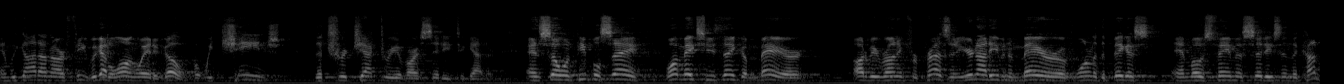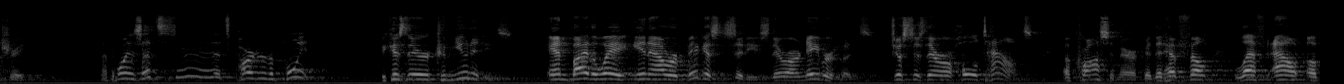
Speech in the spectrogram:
And we got on our feet. We got a long way to go, but we changed the trajectory of our city together. And so when people say, what makes you think a mayor ought to be running for president? You're not even a mayor of one of the biggest and most famous cities in the country. My point is that's, uh, that's part of the point because there are communities. And by the way, in our biggest cities, there are neighborhoods, just as there are whole towns across America that have felt left out of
